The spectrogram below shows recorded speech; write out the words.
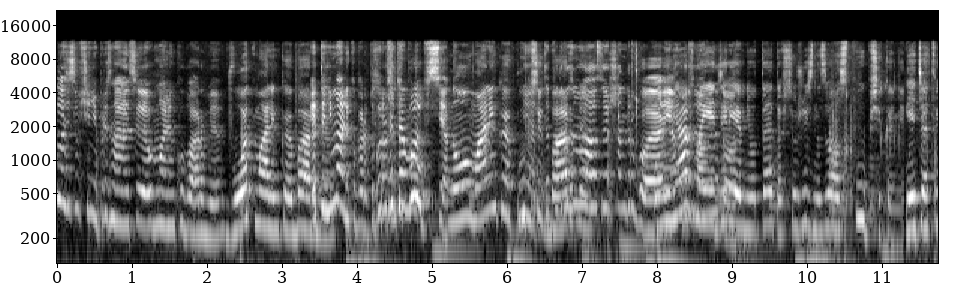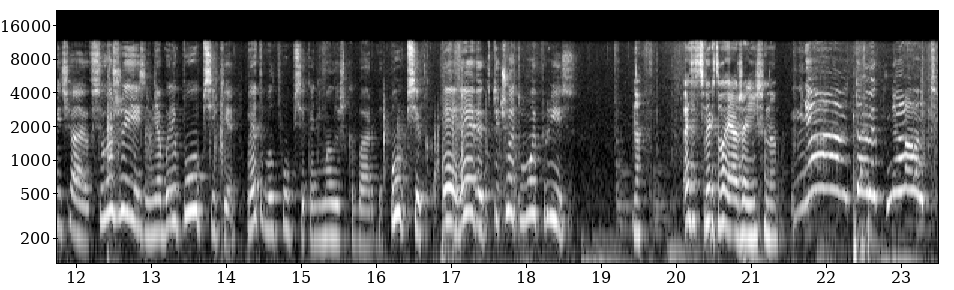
могла здесь вообще не признать э, маленькую Барби? Вот маленькая Барби. Это не маленькая Барби, ты говоришь, Это это пупсик. Ну, маленькая Нет, пупсик ты Барби. подразумевала совершенно другое. У я меня в моей деревне вот это всю жизнь называлось пупсиками. Я тебе отвечаю, всю жизнь у меня были пупсики. Это был пупсик, а не малышка Барби. Пупсик! Эй, Эвик, ты что, это мой приз? На. Это теперь твоя женщина. Нет, Эвик, нет!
